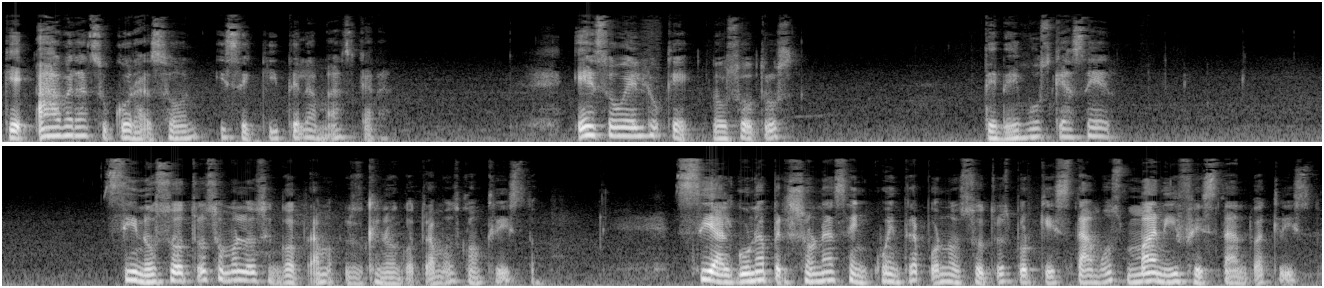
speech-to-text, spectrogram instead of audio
Que abra su corazón y se quite la máscara. Eso es lo que nosotros tenemos que hacer. Si nosotros somos los, los que nos encontramos con Cristo si alguna persona se encuentra por nosotros porque estamos manifestando a Cristo.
